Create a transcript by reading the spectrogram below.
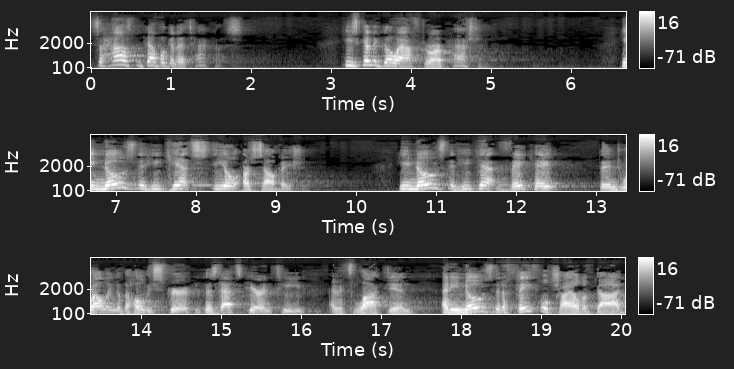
So how's the devil going to attack? He's going to go after our passion. He knows that he can't steal our salvation. He knows that he can't vacate the indwelling of the Holy Spirit because that's guaranteed and it's locked in. And he knows that a faithful child of God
